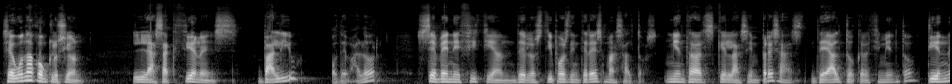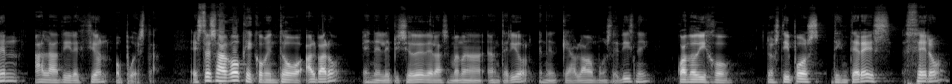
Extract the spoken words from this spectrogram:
Segunda conclusión. Las acciones value o de valor se benefician de los tipos de interés más altos, mientras que las empresas de alto crecimiento tienden a la dirección opuesta. Esto es algo que comentó Álvaro en el episodio de la semana anterior, en el que hablábamos de Disney, cuando dijo, los tipos de interés cero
